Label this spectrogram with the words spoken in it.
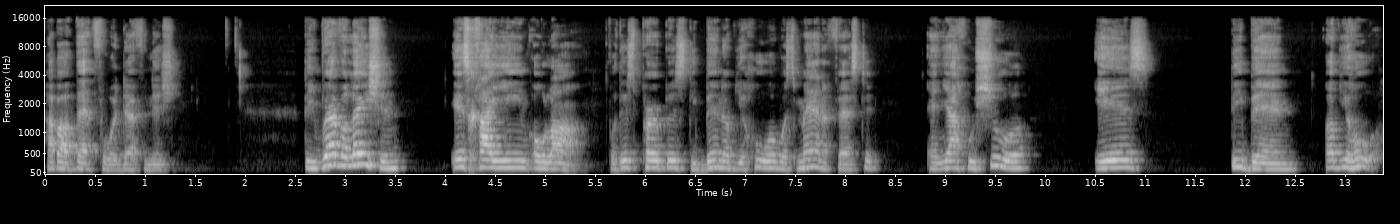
How about that for a definition? The revelation is Chaim Olam. For this purpose, the Ben of Yahuwah was manifested, and Yahushua is the Ben of Yahuwah.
